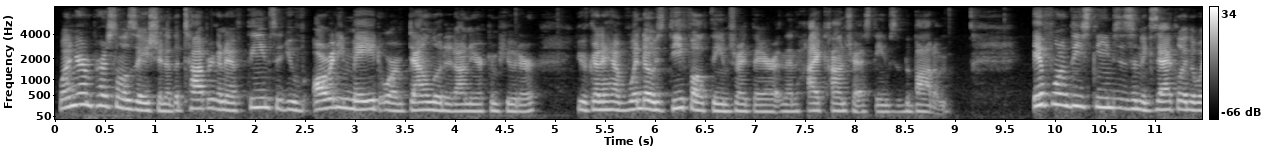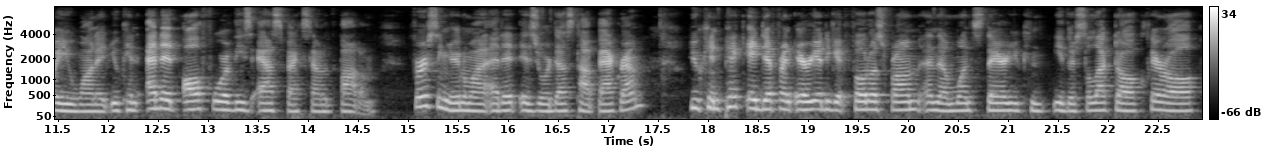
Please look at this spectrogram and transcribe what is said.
When you're in personalization, at the top you're going to have themes that you've already made or have downloaded onto your computer. You're going to have Windows default themes right there and then high contrast themes at the bottom. If one of these themes isn't exactly the way you want it, you can edit all four of these aspects down at the bottom. First thing you're going to want to edit is your desktop background. You can pick a different area to get photos from, and then once there, you can either select all, clear all,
